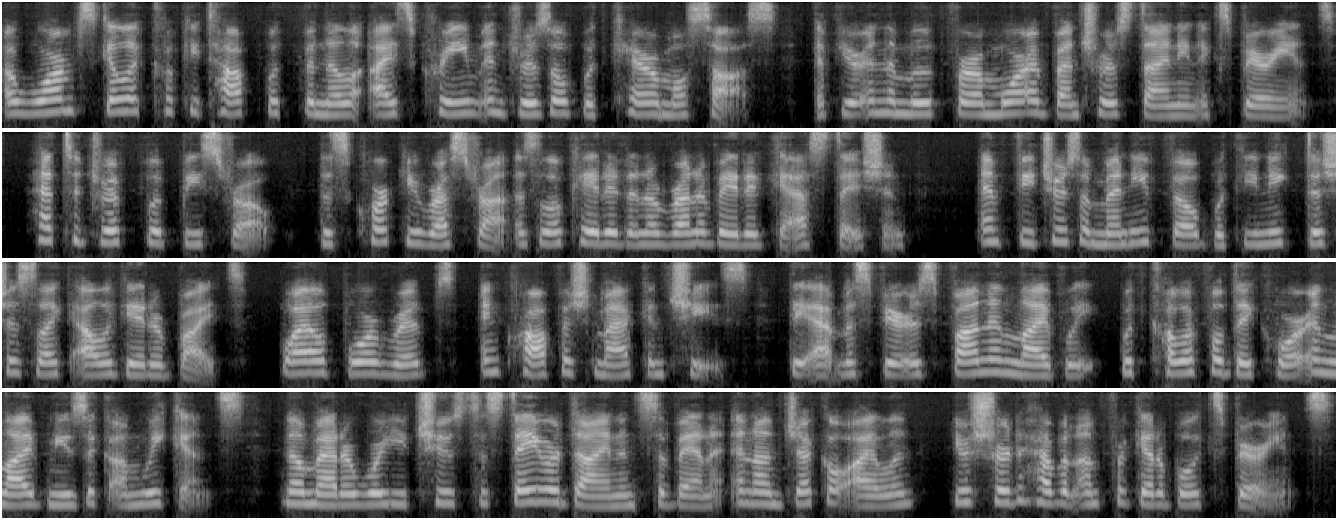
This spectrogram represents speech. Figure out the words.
a warm skillet cookie top with vanilla ice cream and drizzled with caramel sauce. If you're in the mood for a more adventurous dining experience, head to Driftwood Bistro. This quirky restaurant is located in a renovated gas station and features a menu filled with unique dishes like alligator bites, wild boar ribs, and crawfish mac and cheese. The atmosphere is fun and lively, with colorful decor and live music on weekends. No matter where you choose to stay or dine in Savannah and on Jekyll Island, you're sure to have an unforgettable experience.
